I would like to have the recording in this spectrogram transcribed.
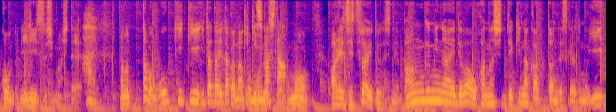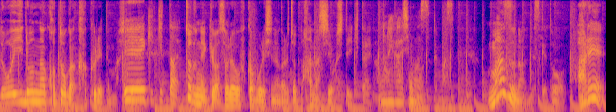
今度リリースしまして、はい。あの多分お聞きいただいたかなと思うんですけれどもあれ実は言うとですね番組内ではお話しできなかったんですけれどもいろいろなことが隠れてまして、えー、聞きたい。ちょっとね今日はそれを深掘りしながらちょっっと話をしていきたいなとお願いし思っますてます。まずなんですけどあれ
